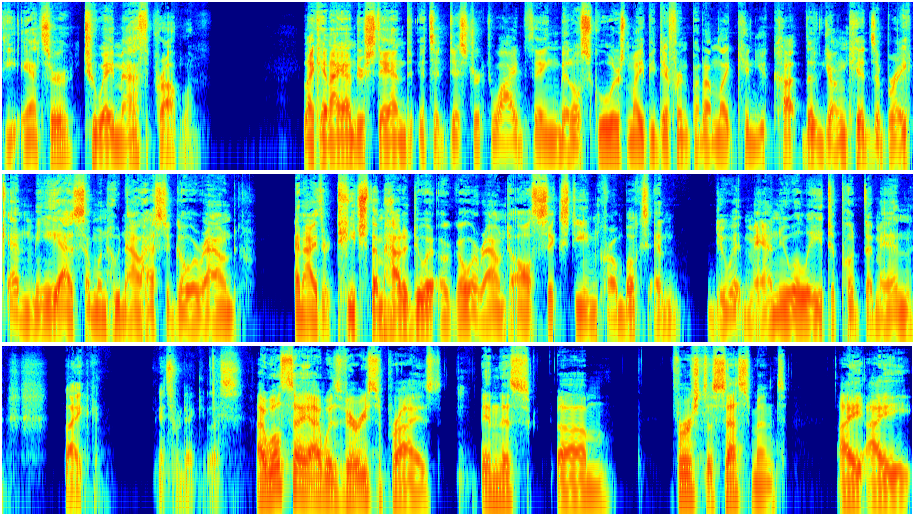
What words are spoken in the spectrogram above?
the answer to a math problem. Like, and I understand it's a district wide thing. Middle schoolers might be different, but I'm like, can you cut the young kids a break and me as someone who now has to go around and either teach them how to do it or go around to all 16 Chromebooks and do it manually to put them in? Like, it's ridiculous. I will say I was very surprised in this um, first assessment. I, I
